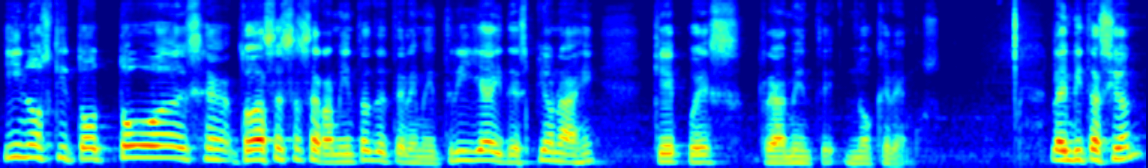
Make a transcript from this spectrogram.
y nos quitó todas, todas esas herramientas de telemetría y de espionaje que pues realmente no queremos. La invitación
